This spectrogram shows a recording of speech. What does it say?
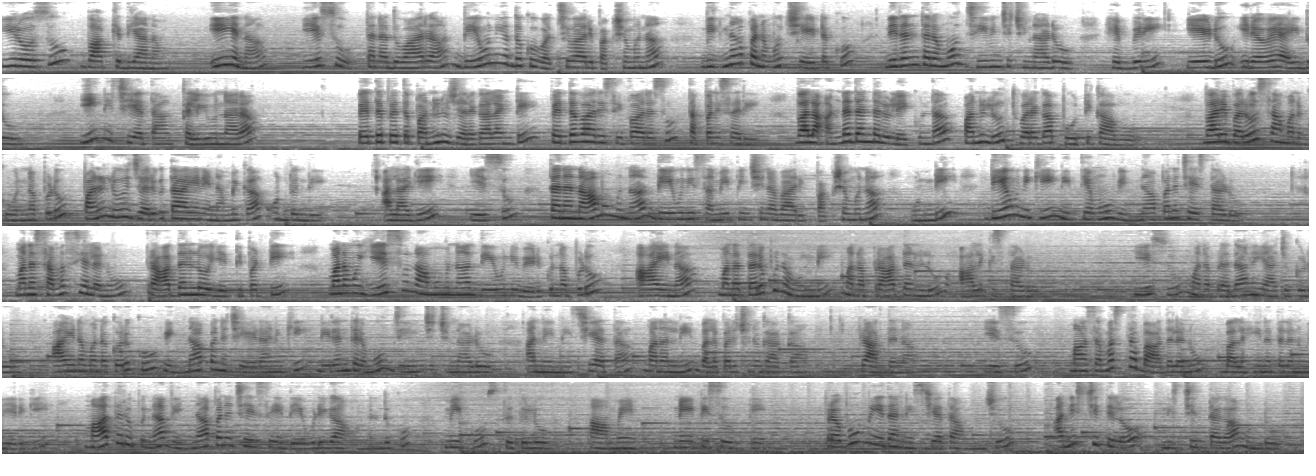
ఈరోజు వాక్య ధ్యానం ఈయన యేసు తన ద్వారా దేవుని యొద్దకు వచ్చి వారి పక్షమున విజ్ఞాపనము చేయుటకు నిరంతరము జీవించుచున్నాడు. హెబ్రి ఏడు ఇరవై ఐదు. ఈ నిశ్చయత కలిగి ఉన్నారా? పెద్ద పెద్ద పనులు జరగాలంటే పెద్దవారి సిఫారసు తప్పనిసరి. వాళ్ళ అండదండలు లేకుండా పనులు త్వరగా పూర్తి కావు. వారి భరోసా మనకు ఉన్నప్పుడు పనులు జరుగుతాయనే నమ్మిక ఉంటుంది. అలాగే యేసు తన నామమున దేవుని సమీపించిన వారి పక్షమున ఉండి దేవునికి నిత్యము విజ్ఞాపన చేస్తాడు. మన సమస్యలను ప్రార్థనలో ఎత్తిపట్టి మనము యేసు నామమున దేవుని వేడుకున్నప్పుడు ఆయన మన తరపున ఉండి మన ప్రార్థనలు ఆలకిస్తాడు. యేసు మన ప్రధాన యాజకుడు. ఆయన మన కొరకు విజ్ఞాపన చేయడానికి నిరంతరము జీవించుచున్నాడు అనే నిశ్చయత మనల్ని బలపరచునుగాక. ప్రార్థన. యేసు మా సమస్త బాధలను బలహీనతలను ఎరిగి మా తరపున విజ్ఞాపన చేసే దేవుడిగా ఉన్నందుకు మీకు స్థుతులు. ఆమెన్. నేటి సూక్తి. ప్రభు మీద నిశ్చయత ఉంచు అనిశ్చితిలో నిశ్చింతగా ఉండు.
